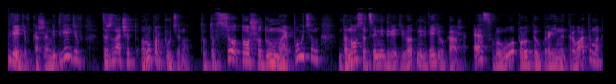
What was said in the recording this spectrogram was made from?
Медведєв каже, Медведєв це ж значить рупор Путіна. Тобто, все то, що думає Путін, доносить це Медведєв. І От Медведєв каже: СВО проти України триватиме,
